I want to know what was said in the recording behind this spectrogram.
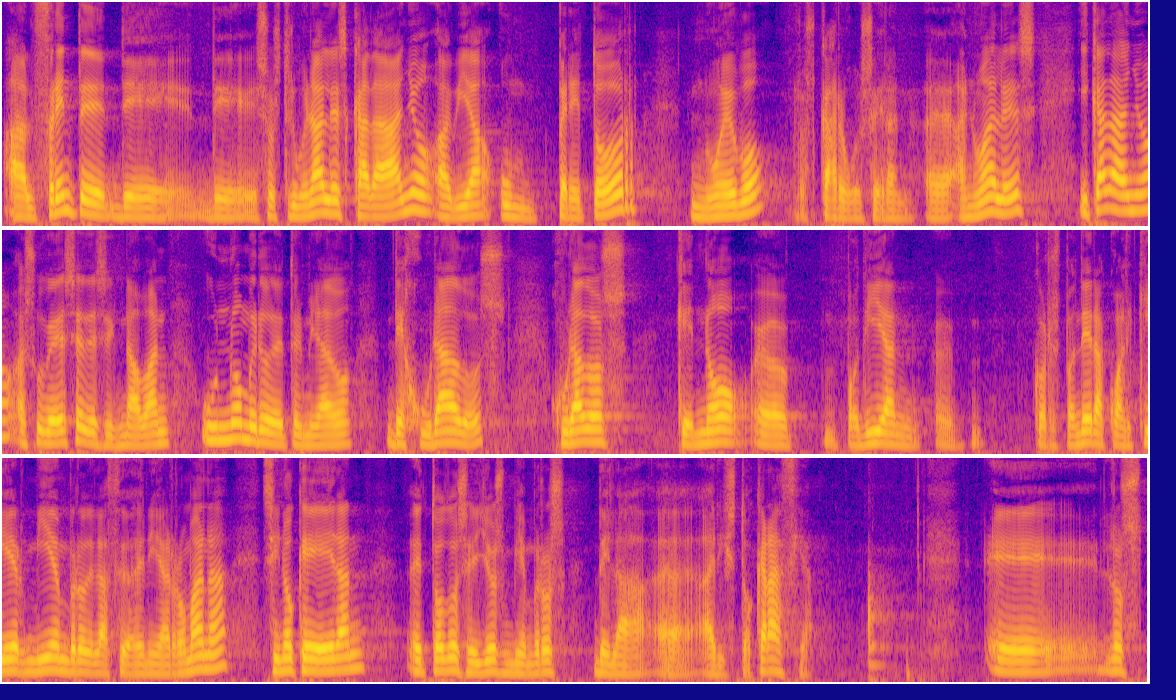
Al frente de, de esos tribunales cada año había un pretor nuevo los cargos eran eh, anuales y cada año a su vez se designaban un número determinado de jurados, jurados que no eh, podían eh, corresponder a cualquier miembro de la ciudadanía romana, sino que eran todos ellos miembros de la aristocracia. los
